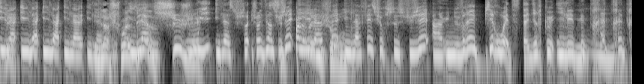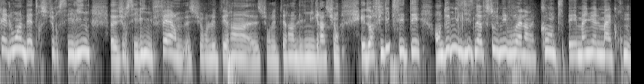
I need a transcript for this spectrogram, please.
Il, a, il a, il a, il a, Il a choisi il a- un sujet. Oui, il a cho- choisi un sujet et il a, fait, chose. il a fait sur ce sujet un- une vraie pirouette. C'est-à-dire qu'il était très, très, très loin d'être sur lignes, euh, sur ces lignes fermes sur le terrain, euh, sur le terrain de l'immigration. Édouard Philippe, c'était en 2019. Souvenez-vous, Alain, quand Emmanuel Macron,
